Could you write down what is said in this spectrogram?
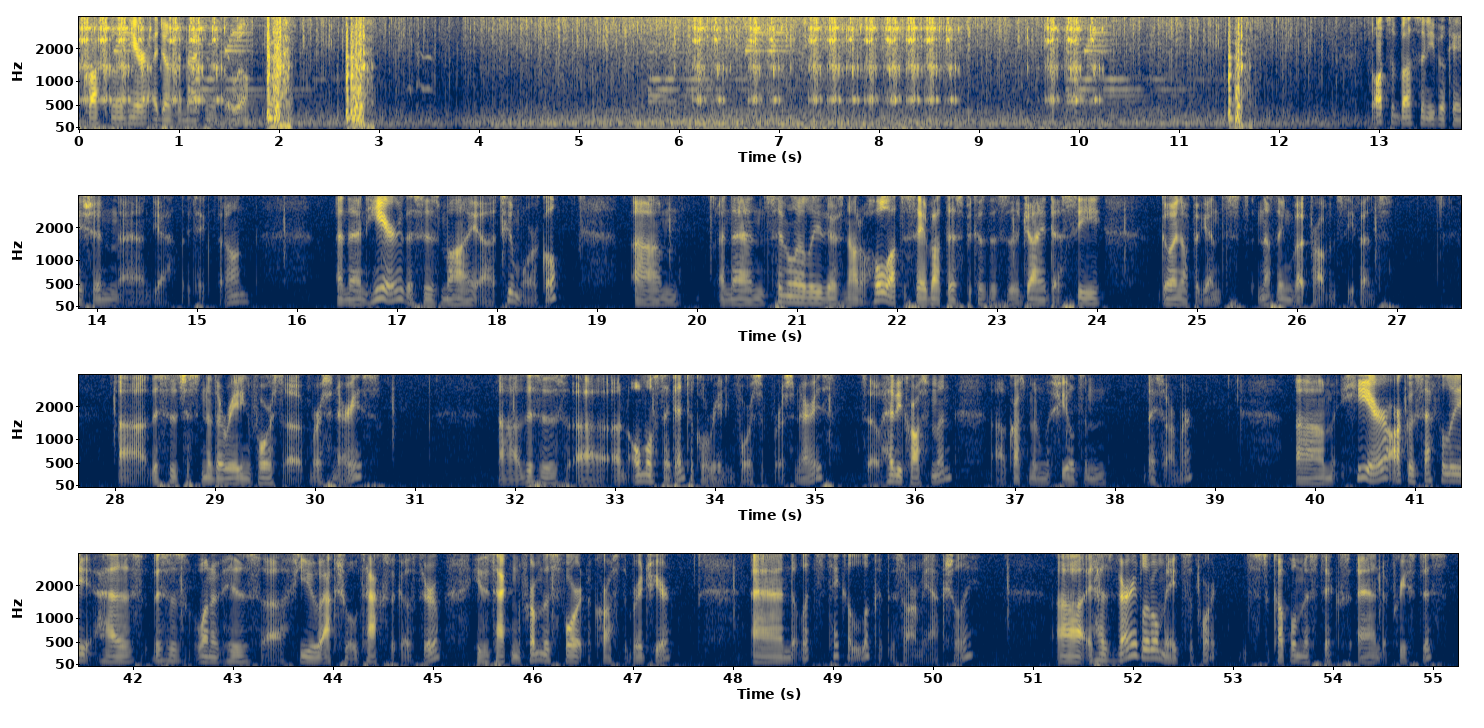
crossmen here, I don't imagine that they will. So lots of buffs and evocation, and yeah, they take that on. And then here, this is my uh, Tomb Oracle. Um, and then similarly, there's not a whole lot to say about this because this is a giant SC going up against nothing but province defense. Uh, this is just another raiding force of mercenaries. Uh, this is uh, an almost identical raiding force of mercenaries. So heavy crossbowmen, uh, crossbowmen with shields and nice armor. Um, here, Arcoscephale has, this is one of his uh, few actual attacks that goes through. He's attacking from this fort across the bridge here. And let's take a look at this army, actually. Uh, it has very little mage support, just a couple mystics and a priestess.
